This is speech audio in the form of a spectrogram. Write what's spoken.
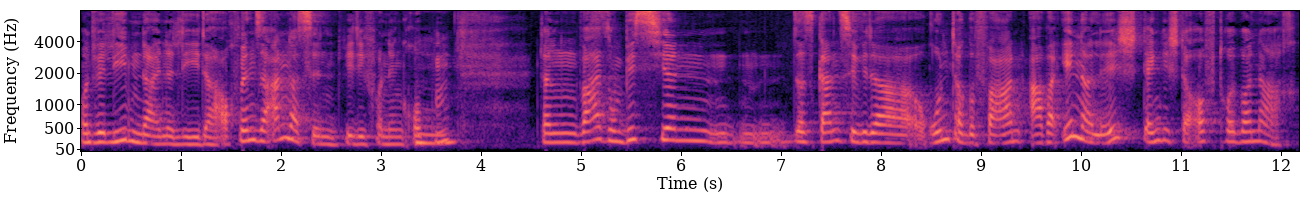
und wir lieben deine Lieder, auch wenn sie anders sind wie die von den Gruppen. Dann war so ein bisschen das Ganze wieder runtergefahren, aber innerlich denke ich da oft drüber nach.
